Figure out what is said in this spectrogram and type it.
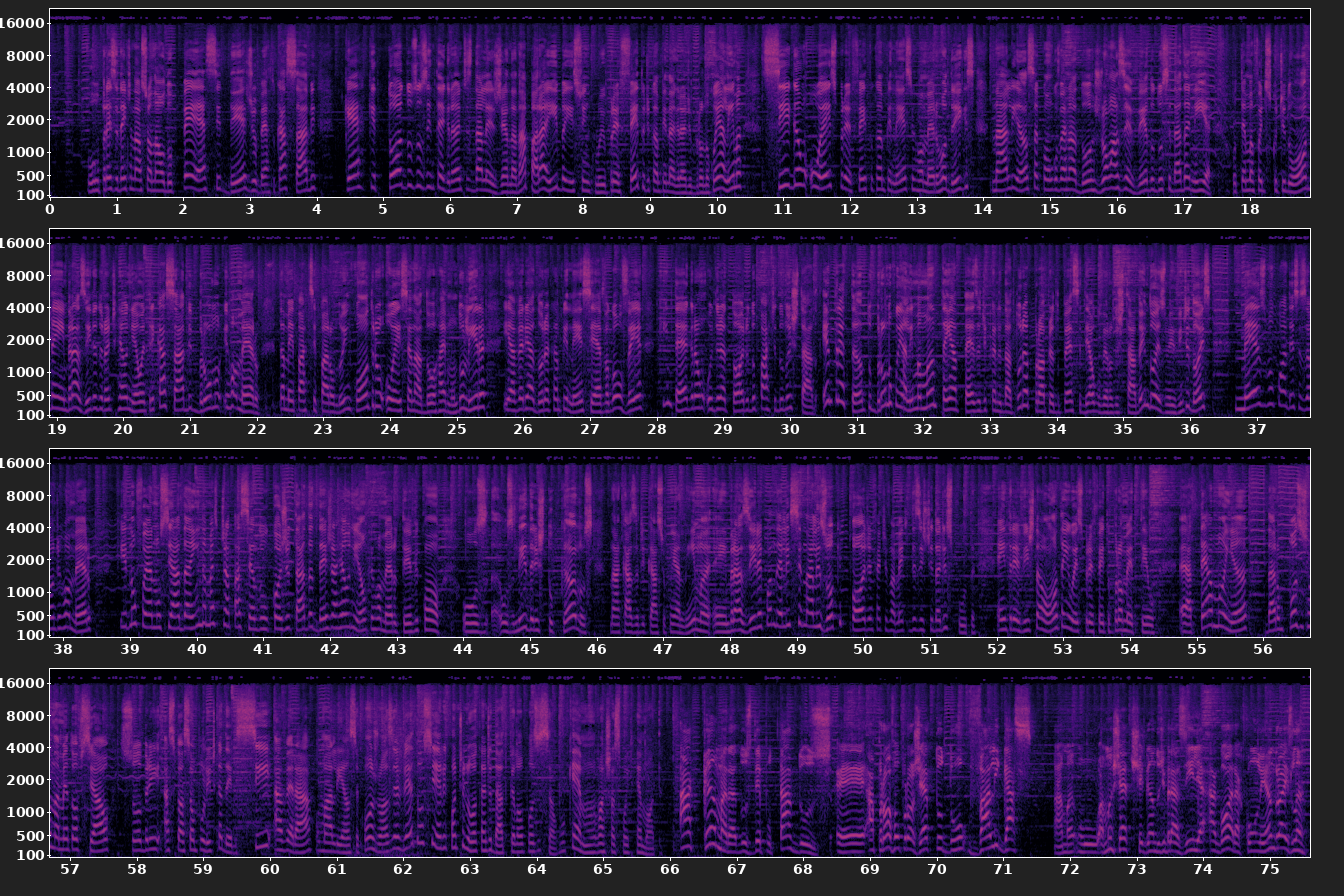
O presidente nacional do PSD, Gilberto Kassab, quer que todos os integrantes da legenda na Paraíba, e isso inclui o prefeito de Campina Grande, Bruno Cunha Lima, sigam o ex-prefeito campinense Romero Rodrigues na aliança com o governador João Azevedo do Cidadania. O tema foi discutido ontem em Brasília durante reunião entre Kassab, Bruno e Romero. Também participaram do encontro o ex-senador Raimundo Lira e a vereadora campinense Eva Gouveia, que integram o diretório do partido no estado. Entretanto, Bruno Cunha Lima mantém a tese de candidatura própria do PSD ao governo do estado em 2022, mesmo com a decisão de Romero que não foi anunciada ainda, mas que já está sendo cogitada desde a reunião que Romero teve com os, os líderes tucanos na casa de Cássio Cunha Lima, em Brasília, quando ele sinalizou que pode efetivamente desistir da disputa. Em entrevista ontem, o ex-prefeito prometeu eh, até amanhã dar um posicionamento oficial sobre a situação política dele, se haverá uma aliança com o João Azevedo ou se ele continua candidato pela oposição, o que é uma chance muito remota. A Câmara dos Deputados eh, aprova o projeto do Vale Gás. A, man- o- a manchete chegando de Brasília agora com Leandro Aislan.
